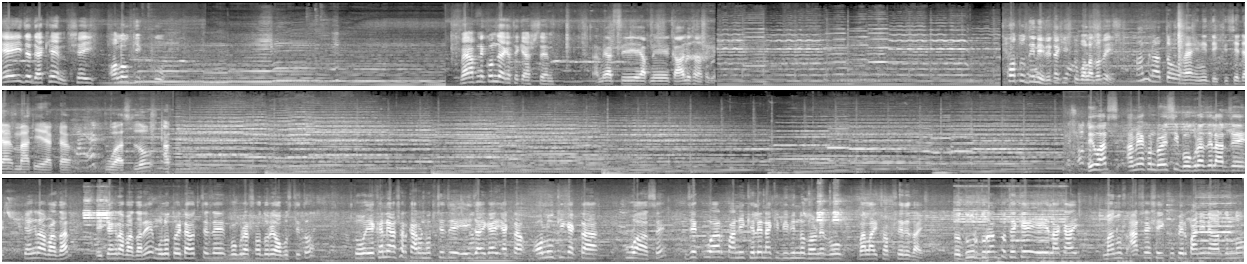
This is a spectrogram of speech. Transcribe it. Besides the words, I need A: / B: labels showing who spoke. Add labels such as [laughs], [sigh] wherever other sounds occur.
A: এই যে দেখেন সেই অলৌকিক কূপ। ভাই আপনি কোন জায়গা থেকে আসছেন?
B: আমি আসছি আপনি কালু থানা থেকে।
A: কত দিনের এটা কি একটু বলা যাবে?
C: আমরা তো হ্যাঁ দেখতেছি এটা মাটির একটা কুয়া আসলো।
A: আর ভিউয়ার্স আমি এখন রয়েছি বগুড়া জেলার যে ট্যাংরা বাজার। এই ট্যাংরা বাজারে মূলত এটা হচ্ছে যে বগুড়া সদরে অবস্থিত। তো এখানে আসার কারণ হচ্ছে যে এই জায়গায় একটা অলৌকিক একটা কুয়া আছে। যে কুয়ার পানি খেলে নাকি বিভিন্ন ধরনের রোগ, বালাই সব সেরে যায়। তো দূর দূরান্ত থেকে এই এলাকায় মানুষ আসে সেই কূপের পানি নেওয়ার জন্য।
